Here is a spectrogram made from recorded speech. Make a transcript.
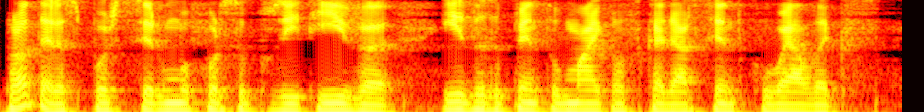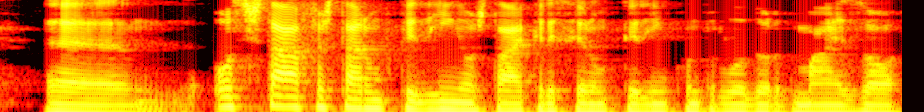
pronto, era suposto ser uma força positiva e de repente o Michael se calhar sente que o Alex uh, ou se está a afastar um bocadinho ou está a crescer um bocadinho controlador demais ou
